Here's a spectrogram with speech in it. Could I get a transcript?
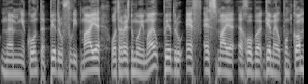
na minha conta Pedro Felipe Maia ou através do meu e-mail pedrofsmaia.gmail.com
